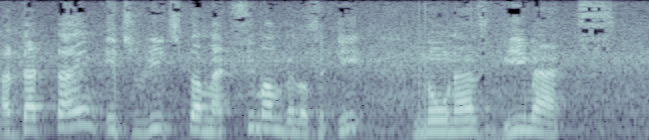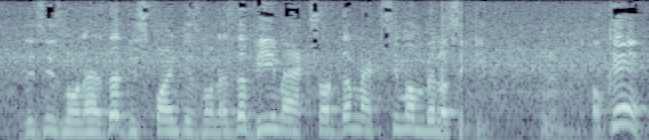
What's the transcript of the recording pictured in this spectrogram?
at that time it reached the maximum velocity known as vmax. This is known as the this point is known as the vmax or the maximum velocity. Okay?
